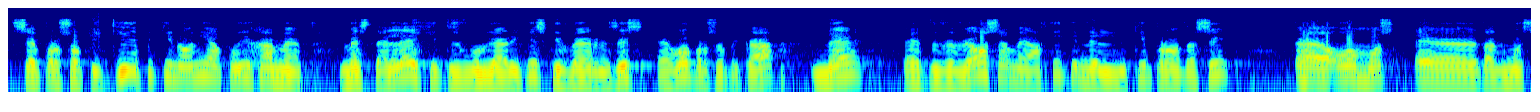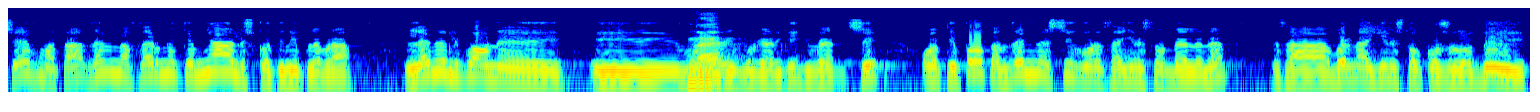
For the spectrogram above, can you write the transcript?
σε προσωπική επικοινωνία που είχαμε με στελέχη της βουλγαρικής κυβέρνησης, εγώ προσωπικά, ναι, επιβεβαιώσαμε αυτή την ελληνική πρόταση, ε, όμως ε, τα δημοσιεύματα δεν αναφέρουν και μια άλλη σκοτεινή πλευρά. Λένε λοιπόν ε, η, ναι. η βουλγαρική κυβέρνηση ότι πρώτον δεν είναι σίγουρο ότι θα γίνει στον Μπέλενε, θα μπορεί να γίνει στο Κοσλοντούι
